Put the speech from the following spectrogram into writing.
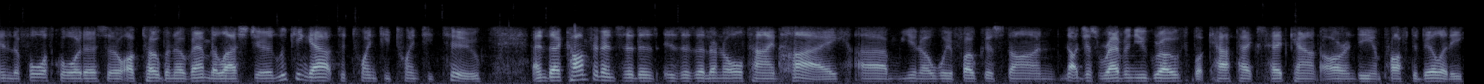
in the fourth quarter, so October, November last year, looking out to 2022 and their confidence is, is, is at an all-time high. Um, you know, we're focused on not just revenue growth, but capex, headcount, R&D, and profitability.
